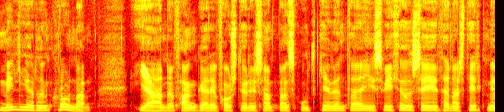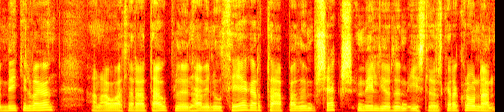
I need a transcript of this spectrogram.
miljardum krónan. Ján Fangari fóstjóri sambands útgefenda í Svíþjóð segir þennan styrk með mikilvægan. Hann áallar að dagblöðun hafi nú þegar tapað um 6 miljardum íslenskara krónan.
